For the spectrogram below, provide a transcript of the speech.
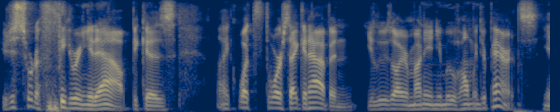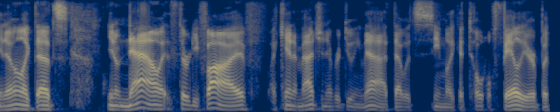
You're just sort of figuring it out because like what's the worst that could happen? You lose all your money and you move home with your parents. You know, like that's you know, now at 35, I can't imagine ever doing that. That would seem like a total failure. But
